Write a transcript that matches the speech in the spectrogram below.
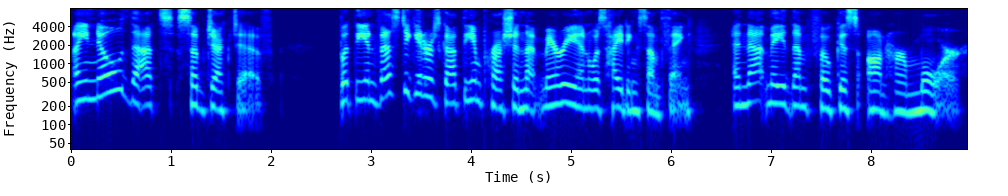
I know that's subjective, but the investigators got the impression that Mary Ann was hiding something, and that made them focus on her more.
